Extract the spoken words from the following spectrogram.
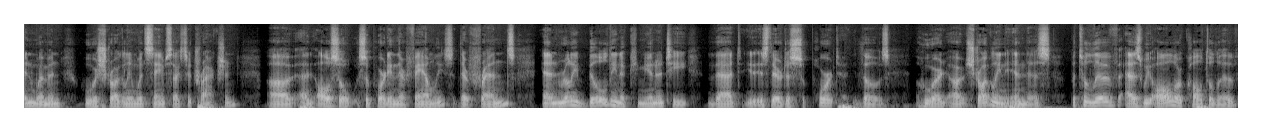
and women who are struggling with same-sex attraction uh, and also supporting their families, their friends, and really building a community that is there to support those who are, are struggling in this, but to live as we all are called to live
